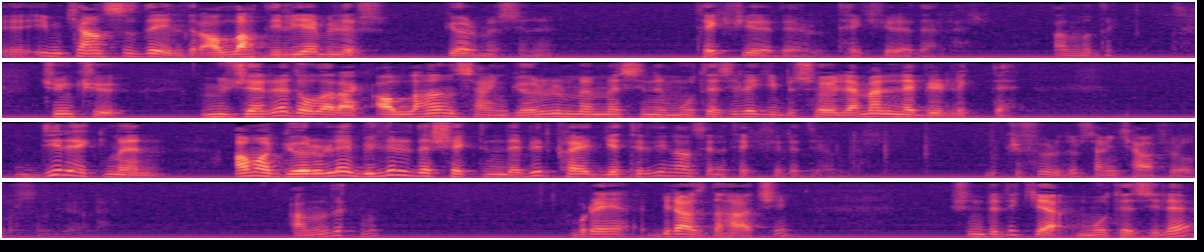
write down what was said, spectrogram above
e, imkansız değildir. Allah dileyebilir görmesini. Tekfir ederler. Tekfir ederler. Anladık? Çünkü mücerred olarak Allah'ın sen görülmemesini mutezile gibi söylemenle birlikte direktmen ama görülebilir de şeklinde bir kayıt getirdiğin an seni tekfir ediyorlar. Bu küfürdür, sen kafir olursun diyorlar. Anladık mı? Buraya biraz daha açayım. Şimdi dedik ya mutezile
